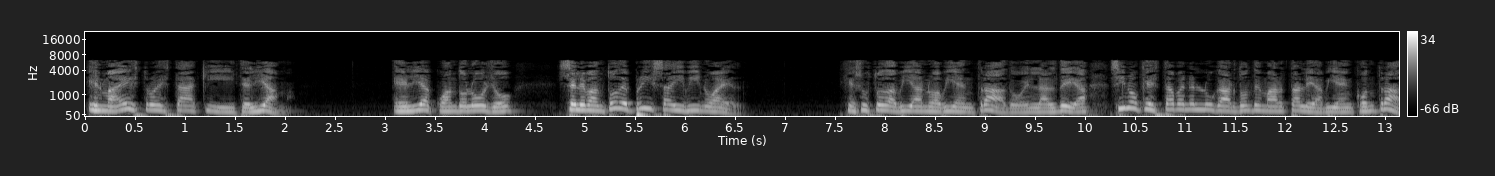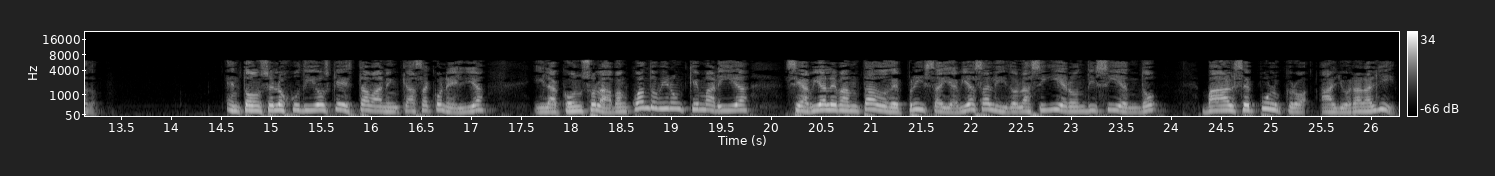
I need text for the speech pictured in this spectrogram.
El Maestro está aquí y te llama. Elia, cuando lo oyó, se levantó de prisa y vino a él. Jesús todavía no había entrado en la aldea, sino que estaba en el lugar donde Marta le había encontrado. Entonces los judíos que estaban en casa con ella y la consolaban, cuando vieron que María se había levantado de prisa y había salido, la siguieron diciendo, va al sepulcro a llorar allí.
